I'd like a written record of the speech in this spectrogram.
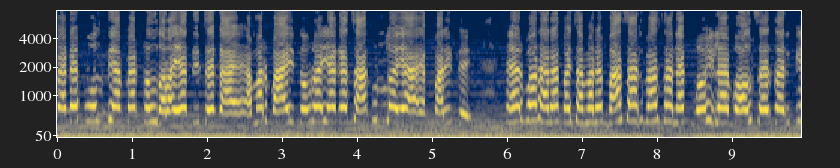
পেটে পোষ দিয়া পেট্রোল ধরাইয়া দিছে গায়ে। আমার ভাই দৌড়াইয়া গেছে আগুন লইয়া এক বাড়িতে। এরপর এরা কইছে, আমারে বাঁচান বাঁচান, এক মহিলায় বলছে কি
